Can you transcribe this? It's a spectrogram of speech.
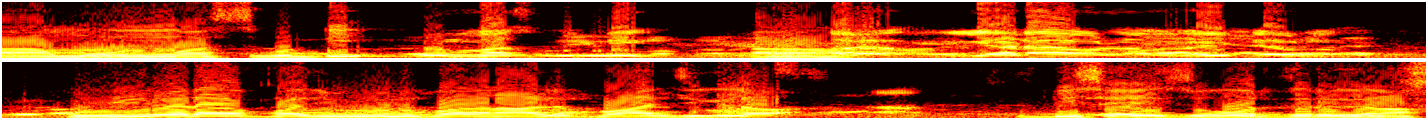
ஆ மூணு குட்டி. மூணு மாசம் குட்டி உயிரோட பதிமூணு பதினாலு பாஞ்சு கிலோ. குட்டி சைஸ் பொறுத்து இருக்குண்ணா.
